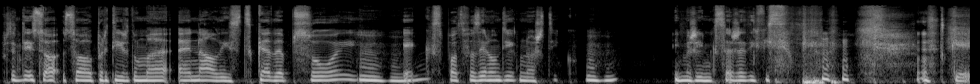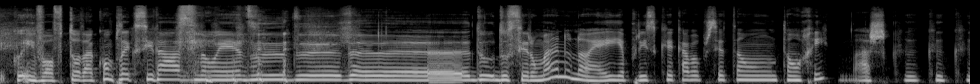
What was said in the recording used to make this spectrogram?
Portanto, e só, só a partir de uma análise de cada pessoa e- é que se pode fazer um diagnóstico. Imagino que seja difícil. que envolve toda a complexidade, não é? De, de- de- do, do ser humano, não é? E é por isso que acaba por ser tão, tão rico. Acho que, que, que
